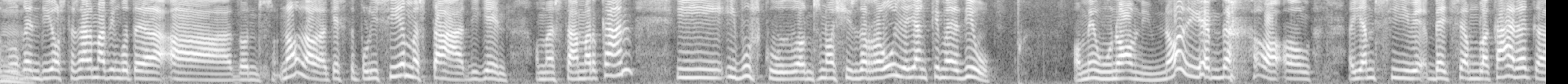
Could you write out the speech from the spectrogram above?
Mm. Volguem dir, ostres, ara m'ha vingut a, a, doncs, no? aquesta policia m'està dient, o m'està marcant, i, i busco, doncs, no així de reull, allà en què me diu, el meu onònim, no? Diguem-ne, allà si veig amb la cara que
